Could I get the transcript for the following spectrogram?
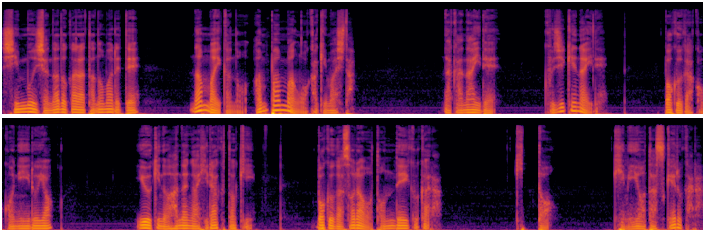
新聞社などから頼まれて何枚かのアンパンマンを書きました。泣かないで、くじけないで、僕がここにいるよ。勇気の花が開くとき、僕が空を飛んでいくから、きっと君を助けるから。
